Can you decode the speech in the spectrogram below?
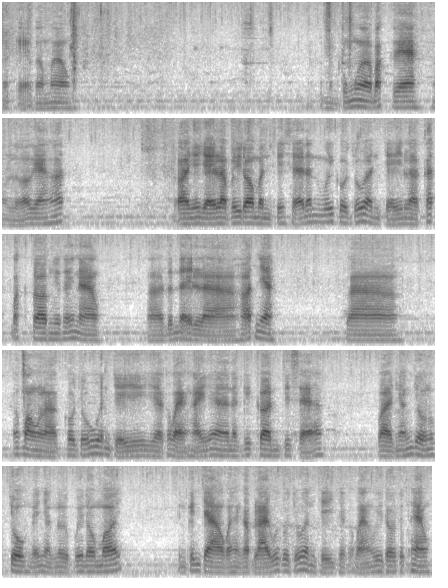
Cá kèo cà mau. Mình cũng à, bắt ra lựa ra hết. Rồi như vậy là video mình chia sẻ đến quý cô chú anh chị là cách bắt tôm như thế nào. Và đến đây là hết nha. Và rất mong là cô chú anh chị và các bạn hãy à, đăng ký kênh chia sẻ và nhấn vô nút chuông để nhận được video mới xin kính chào và hẹn gặp lại quý cô chú, anh chị và các bạn video tiếp theo.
